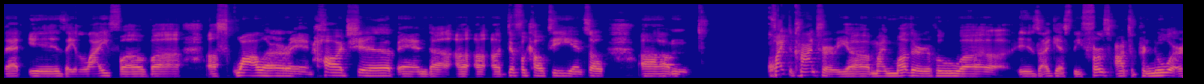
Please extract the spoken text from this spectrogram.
that is a life of a squalor and hardship and a, a, difficulty. And so, um, quite the contrary. Uh, my mother, who uh, is, I guess, the first entrepreneur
